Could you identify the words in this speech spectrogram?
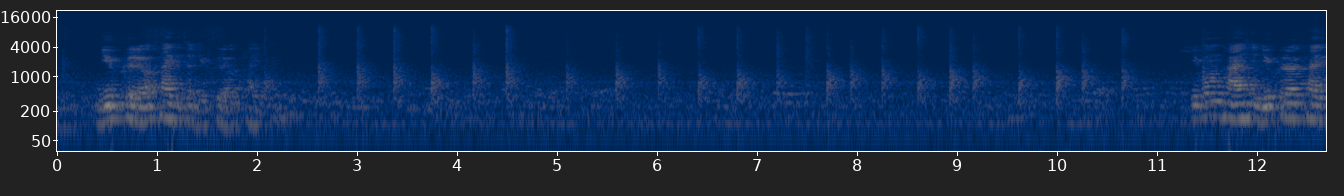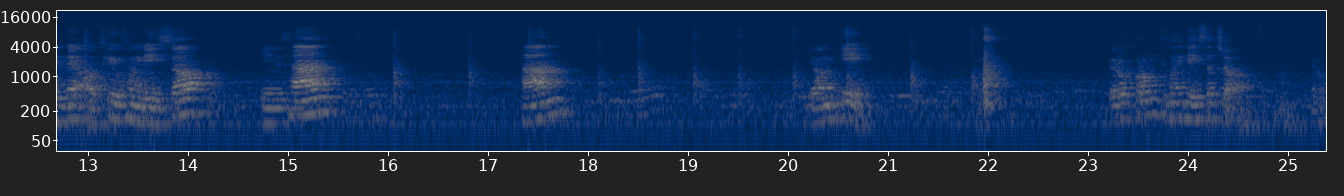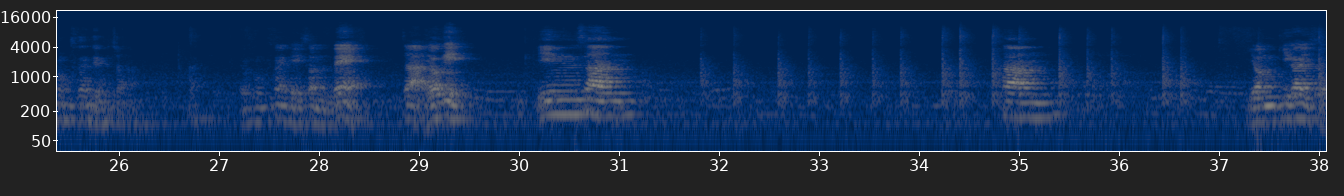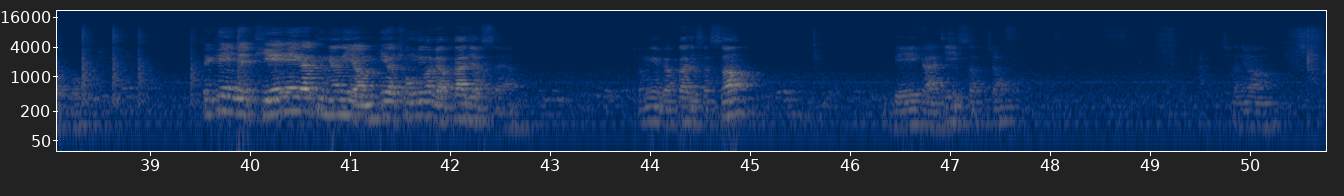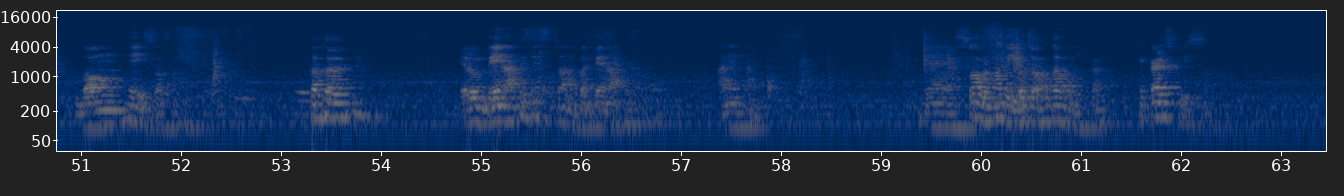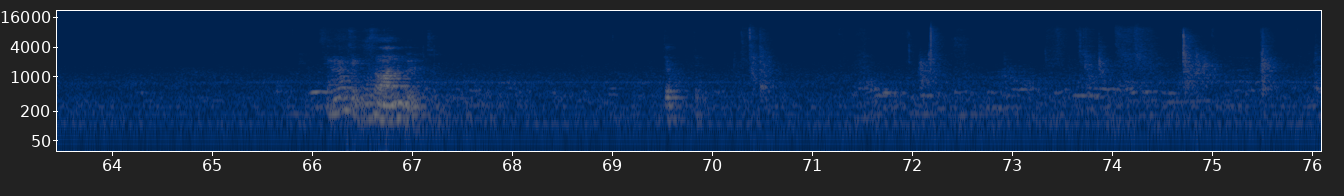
뉴클레오타이드죠, 뉴클레오타이드. 기본 단위체 뉴클레오타이드인데 어떻게 구성이 돼 있어? 인산, 당, 염기. 이렇게 구성이 돼 있었죠. 이렇게 구성이 돼 있었잖아. 이렇게 구성이 돼 있었는데, 자 여기 인산, 당, 염기가 있었고. 특히 이제 DNA 같은 경우는 염기가 종류가 몇 가지였어요? 종류가 몇 가지 있었어? 네 가지 있었죠. 전혀 멍해 있어서. 여러분 맨 앞에서 했었잖아. 뭐맨 앞에서. 안 했나? 네, 수업을 하도 이것저것 하다 보니까 헷갈릴 수도 있어. 생명체 구성하는 물질.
